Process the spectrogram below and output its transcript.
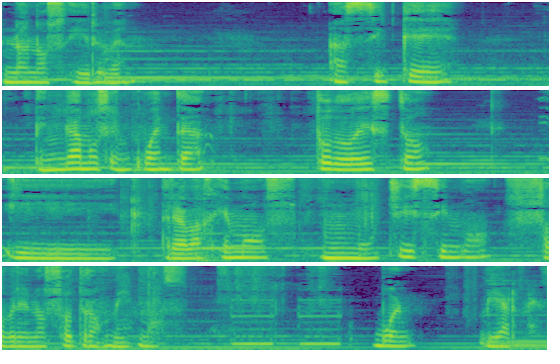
no nos sirven. Así que tengamos en cuenta todo esto y trabajemos muchísimo sobre nosotros mismos. Buen viernes.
